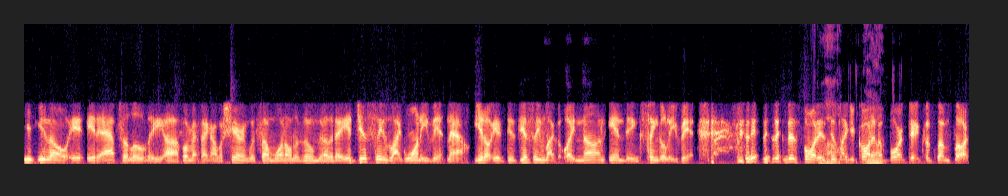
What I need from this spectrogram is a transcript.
You, you know, it, it absolutely. Uh, for a matter of fact, I was sharing with someone on a Zoom the other day. It just seems like one event now. You know, it, it just seems like a non-ending single event. At this point, it's just like you're caught in a vortex of some sort.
